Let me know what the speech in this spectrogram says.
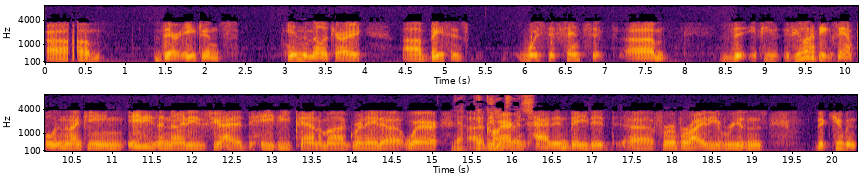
um, their agents in the military uh, bases was defensive. Um, the, if you if you look at the example in the 1980s and 90s, you had Haiti, Panama, Grenada, where yeah, uh, the Americans had invaded uh, for a variety of reasons. The Cubans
